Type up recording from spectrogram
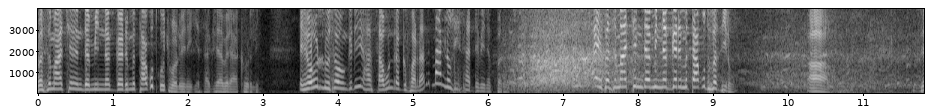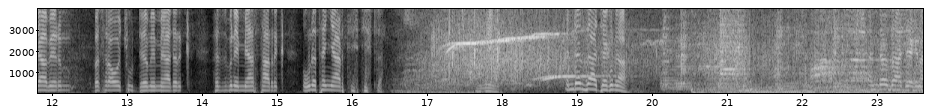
በስማችን እንደሚነገድ የምታውቁት ቁጭ በሉ የኔ ጌታ እግዚአብሔር ያክብርልኝ። ይሄ ሁሉ ሰው እንግዲህ ሀሳቡን ደግፏል አይደል? ማን ነው ሲሳደብ የነበረው? አይ በስማችን እንደሚነገድ የምታውቁት በዚህ ነው። እግዚአብሔርም በስራዎቹ ደም የሚያደርቅ ህዝብን የሚያስታርቅ እውነተኛ አርቲስት ይስጠን። አሜን። እንደዛ ጀግና እንደዛ ጀግና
